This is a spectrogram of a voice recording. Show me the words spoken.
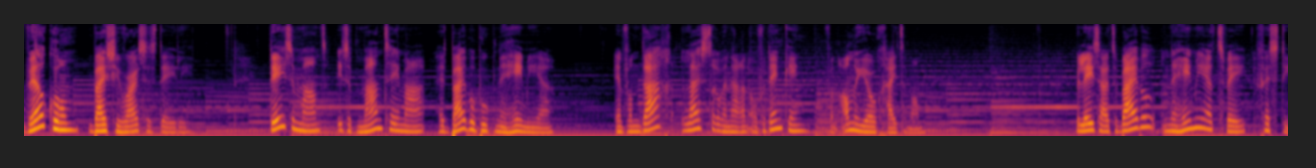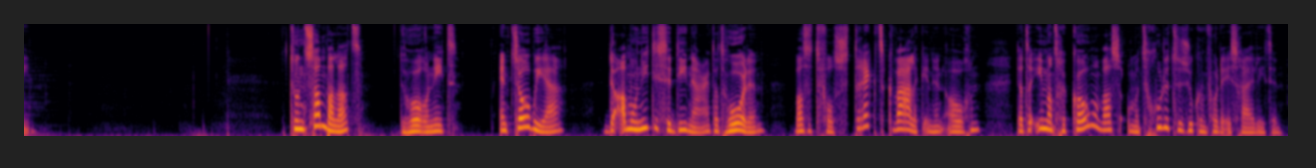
Welkom bij She Rises Daily. Deze maand is het maandthema het Bijbelboek Nehemia. En vandaag luisteren we naar een overdenking van Anne-Jo Geiteman. We lezen uit de Bijbel Nehemia 2, vers 10. Toen Sambalat, de Horoniet, en Tobia, de Ammonitische dienaar, dat hoorden, was het volstrekt kwalijk in hun ogen dat er iemand gekomen was om het goede te zoeken voor de Israëlieten.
